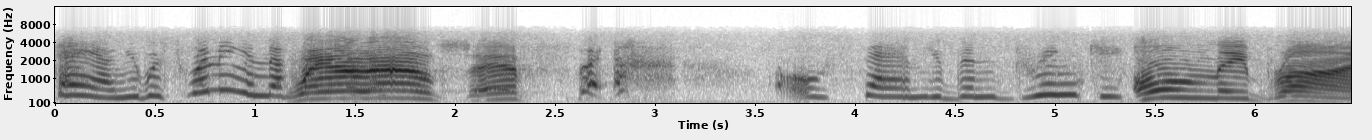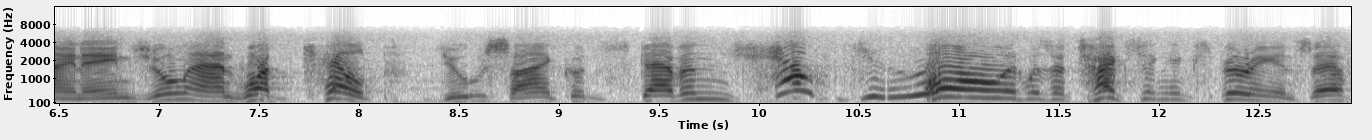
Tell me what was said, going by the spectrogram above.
Sam, you were swimming in the... Where else, Eff? But... Oh, Sam, you've been drinking. Only brine, Angel, and what kelp juice I could scavenge. Kelp juice? Oh, it was a taxing experience, Eff.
